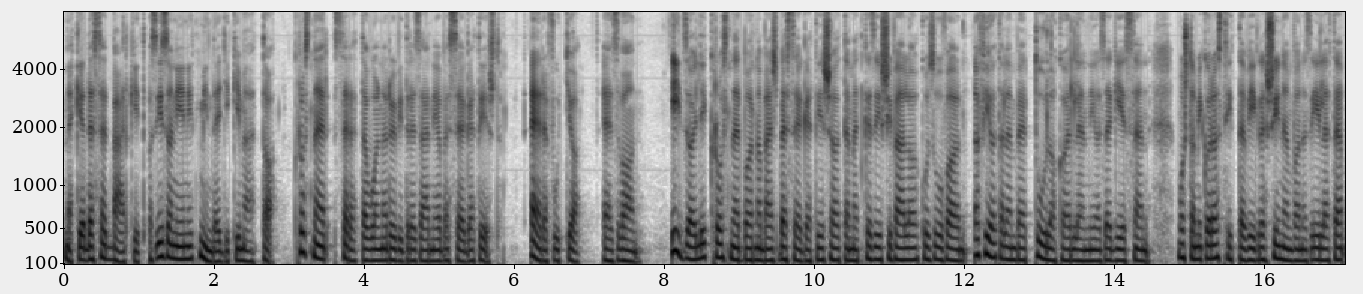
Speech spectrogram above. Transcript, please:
Megkérdezhet bárkit, az izanénit mindegyik imádta. Kroszner szerette volna rövidre zárni a beszélgetést. Erre futja. Ez van. Így zajlik Kroszner Barnabás beszélgetése a temetkezési vállalkozóval. A fiatalember túl akar lenni az egészen. Most, amikor azt hitte végre sínen van az élete,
